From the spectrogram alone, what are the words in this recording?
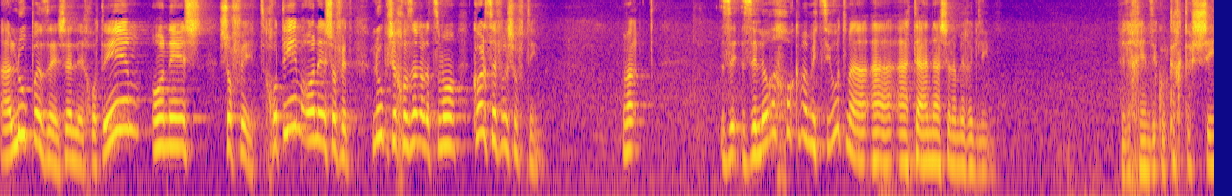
הלופ הזה של חוטאים, עונש, שופט. חוטאים, עונש, שופט. לופ שחוזר על עצמו כל ספר שופטים. כלומר, זה, זה לא רחוק מהמציאות מהטענה של המרגלים. ולכן זה כל כך קשה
